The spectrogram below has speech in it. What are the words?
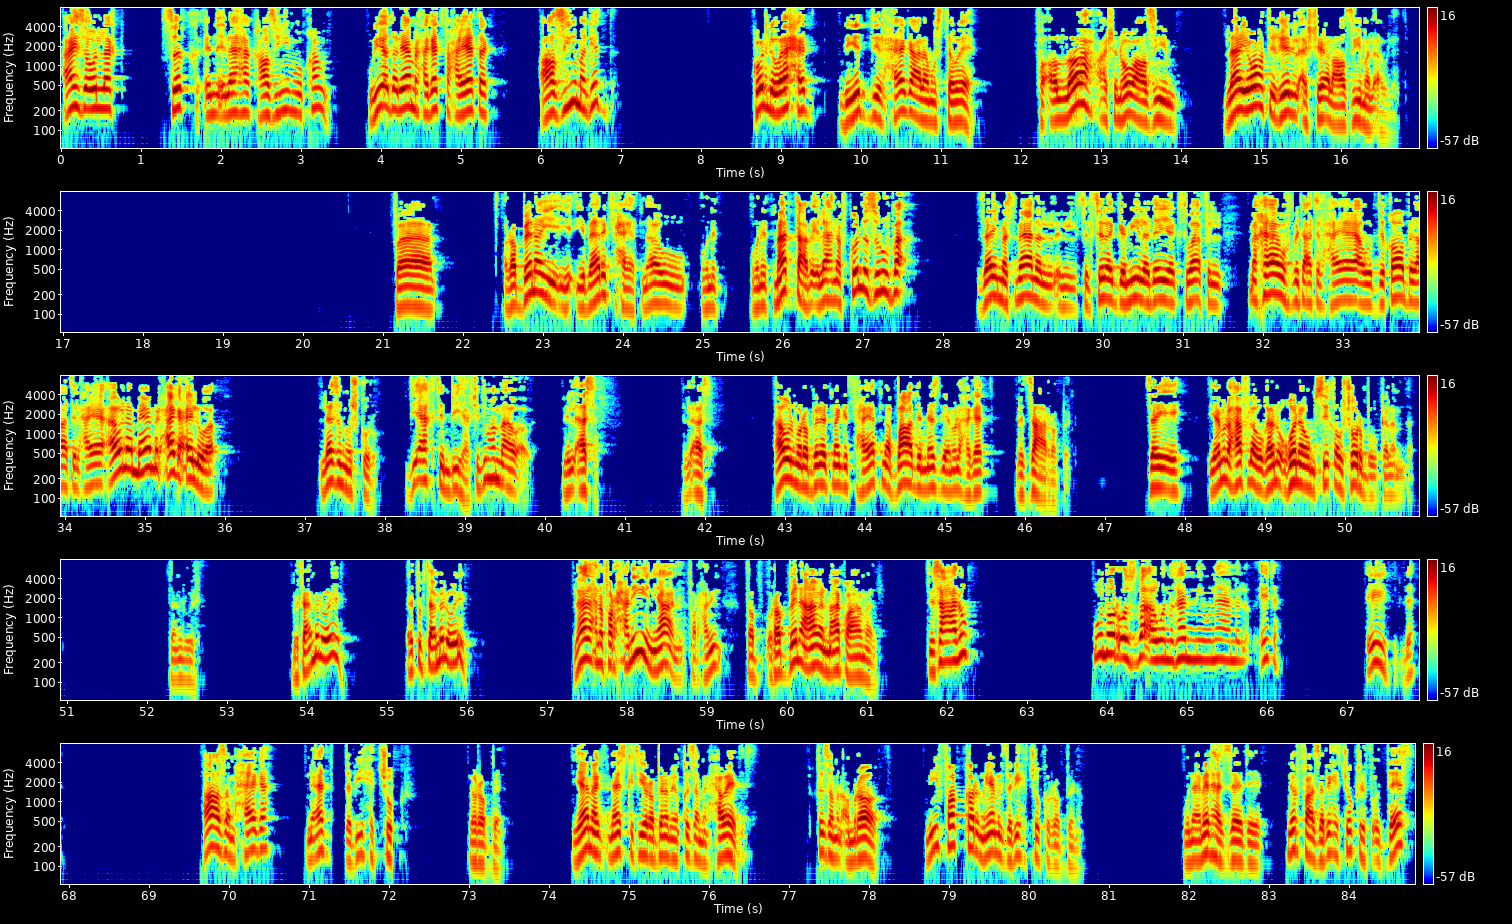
عايز أقول لك ثق إن إلهك عظيم وقوي. ويقدر يعمل حاجات في حياتك عظيمة جدا. كل واحد بيدي الحاجة على مستواه. فالله عشان هو عظيم لا يعطي غير الأشياء العظيمة لأولاده. فربنا يبارك في حياتنا ونتمتع بإلهنا في كل الظروف بقى. زي ما سمعنا السلسلة الجميلة دي سواء في المخاوف بتاعت الحياة أو الضيقات بتاعت الحياة أو لما يعمل حاجة حلوة لازم نشكره. دي أختم بيها عشان دي مهمة أوي أوي. للأسف للأسف. أول ما ربنا يتمجد في حياتنا بعض الناس بيعملوا حاجات بتزعل ربنا. زي إيه؟ يعملوا حفلة وغنى وموسيقى وشرب والكلام ده. بتعملوا إيه؟ بتعملوا إيه؟ أنتوا بتعملوا إيه؟ لا لا إحنا فرحانين يعني فرحانين. طب ربنا عمل معاكم عمل. تزعلوا؟ ونرقص بقى ونغني ونعمل. إيه ده؟ إيه ده؟ أعظم حاجة نقدم ذبيحة شكر لربنا. ياما ناس كتير ربنا بينقذها من حوادث بينقذها من أمراض. مين فكر إنه يعمل ذبيحة شكر ربنا؟ ونعملها إزاي دي؟ نرفع ذبيحة شكر في قداس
